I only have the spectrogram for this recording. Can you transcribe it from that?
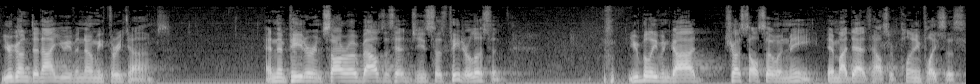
you're going to deny you even know me three times. And then Peter, in sorrow, bows his head. Jesus says, Peter, listen. You believe in God, trust also in me. In my dad's house there are plenty of places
